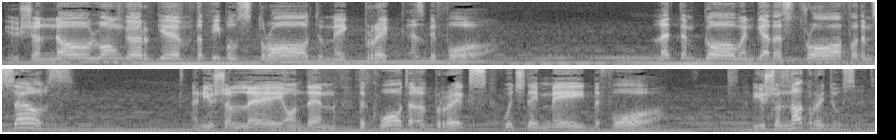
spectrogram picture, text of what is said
You shall no longer give the people straw to make brick as before. Let them go and gather straw for themselves. And you shall lay on them the quarter of bricks which they made before. You shall not reduce it,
